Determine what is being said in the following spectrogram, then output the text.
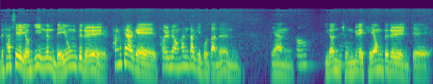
근데 사실 여기 있는 내용들을 상세하게 설명한다기보다는 그냥 어, 이런 네. 종류의 개형들을 이제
